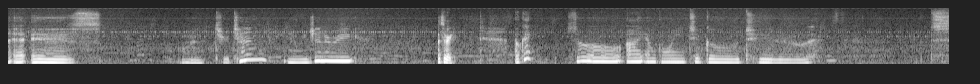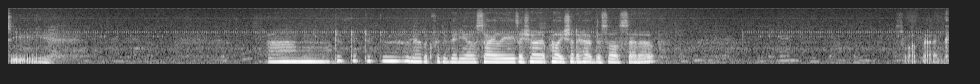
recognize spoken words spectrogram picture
it is 1 through 10. And regenerate. Oh, 3. Okay. So I am going to go to let's see. Um, do, do, do, do. I gotta look for the video. Sorry, ladies. I should probably should have had this all set up. Swap back.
